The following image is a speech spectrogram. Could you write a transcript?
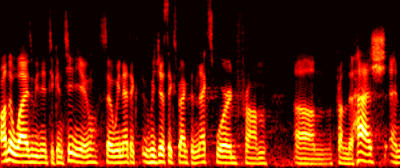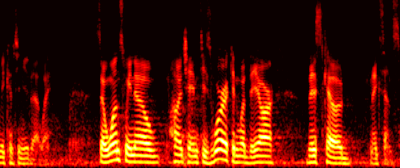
otherwise, we need to continue. So we, we just extract the next word from, um, from the hash, and we continue that way. So once we know how HAMTs work and what they are, this code makes sense.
